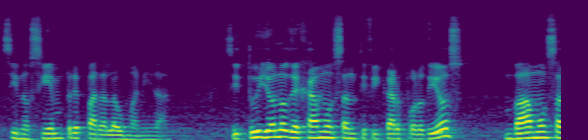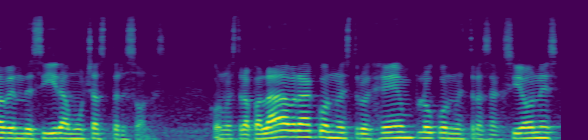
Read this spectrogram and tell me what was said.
sino siempre para la humanidad. Si tú y yo nos dejamos santificar por Dios, vamos a bendecir a muchas personas. Con nuestra palabra, con nuestro ejemplo, con nuestras acciones,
